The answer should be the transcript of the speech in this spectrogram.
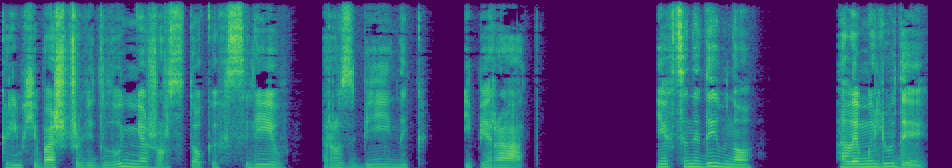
крім хіба що відлуння жорстоких слів, розбійник і пірат. Як це не дивно, але ми, люди,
